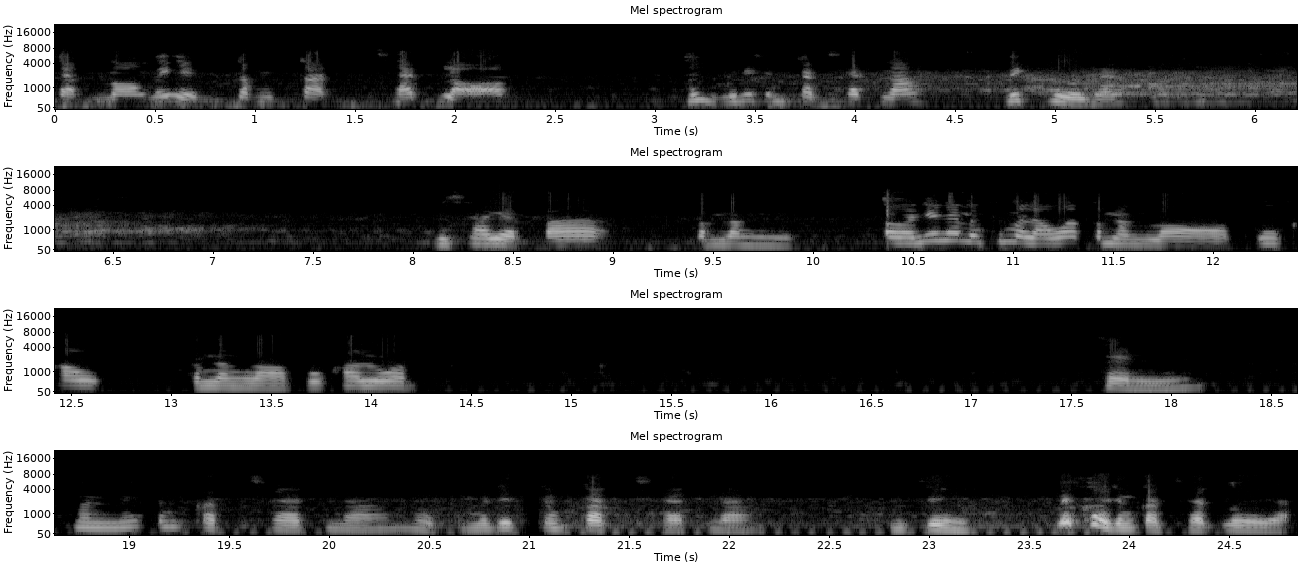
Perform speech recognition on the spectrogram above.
แต่มองไม่เห็นจำกัดแชทเหรอเฮ้ยไม่ได้จำกัดแชทนะไม่เคยนะไม่ใช่อะป้ากำลัง เออเนี่ยเนี่ยมันขึ้นมาแล้วว่ากำลังรอผู้เข้า กำลังรอผู้เข้าร่วม เห็น มันไม่จำกัดแชทนะหนูไม่ได้จำกัดแชทนะจริงๆไม่เคยจำกัดแชทเลยอะ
